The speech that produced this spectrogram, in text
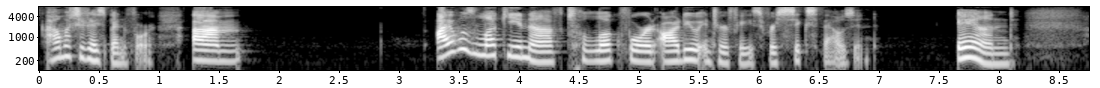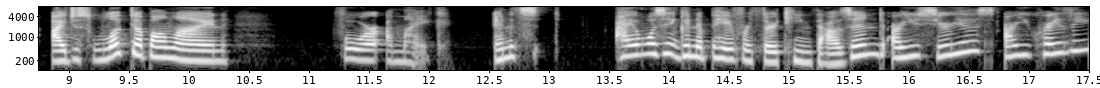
how much did I spend for? Um, I was lucky enough to look for an audio interface for 6,000. And I just looked up online for a mic. And it's I wasn't going to pay for 13,000. Are you serious? Are you crazy?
